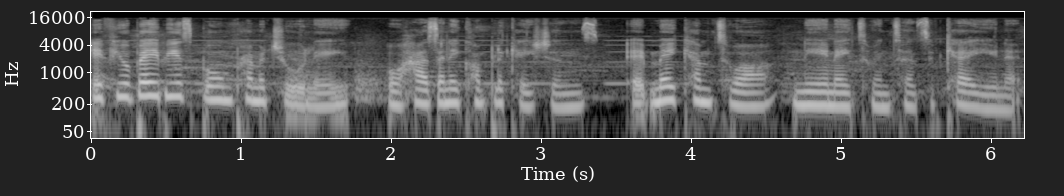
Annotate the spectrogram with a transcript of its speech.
If your baby is born prematurely or has any complications, it may come to our neonatal intensive care unit,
